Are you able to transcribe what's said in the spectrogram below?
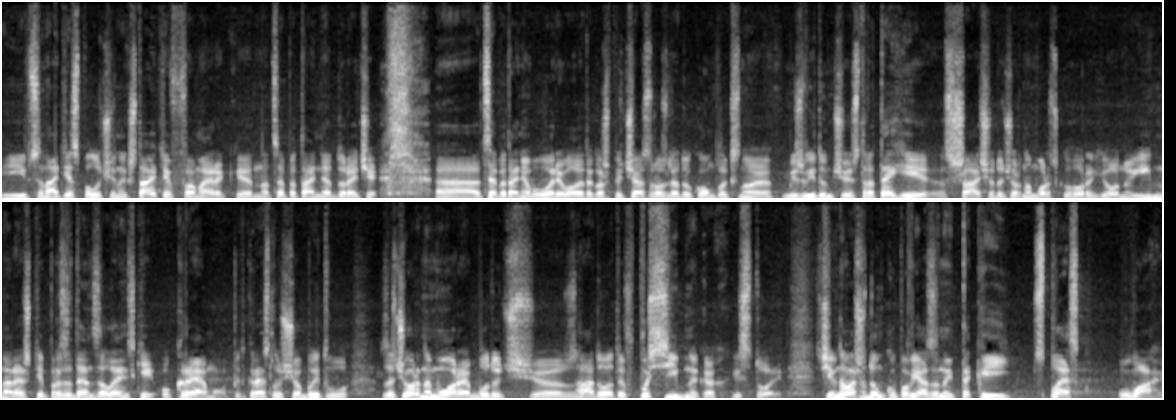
І в Сенаті Сполучених Штатів Америки на це питання, до речі, це питання обговорювали також під час розгляду комплексної міжвідомчої стратегії США щодо Чорноморського регіону. І нарешті президент Зеленський окремо підкреслив, що битву за Чорне море будуть е, згадувати в посібниках історії. З чим, на вашу думку, пов'язаний такий сплеск уваги?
